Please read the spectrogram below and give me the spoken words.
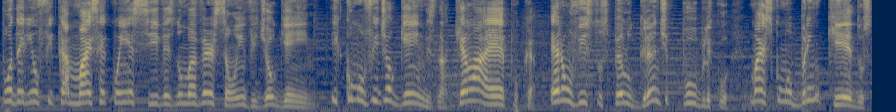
poderiam ficar mais reconhecíveis numa versão em videogame. E como videogames naquela época eram vistos pelo grande público mais como brinquedos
